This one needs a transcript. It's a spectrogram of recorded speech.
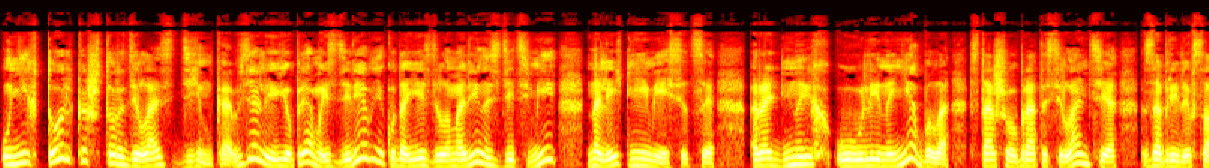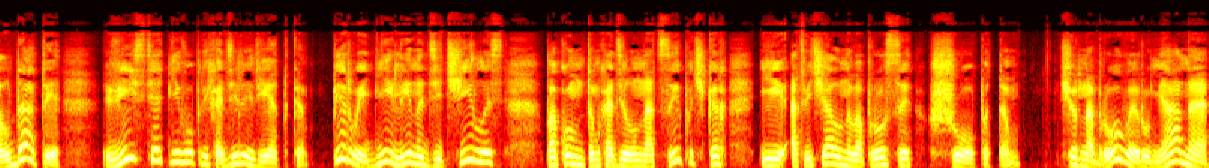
у них только что родилась Динка. Взяли ее прямо из деревни, куда ездила Марина с детьми на летние месяцы. Родных у Лины не было, старшего брата Силантия забрили в солдаты, вести от него приходили редко. Первые дни Лина дичилась, по комнатам ходила на цыпочках и отвечала на вопросы шепотом чернобровая, румяная,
